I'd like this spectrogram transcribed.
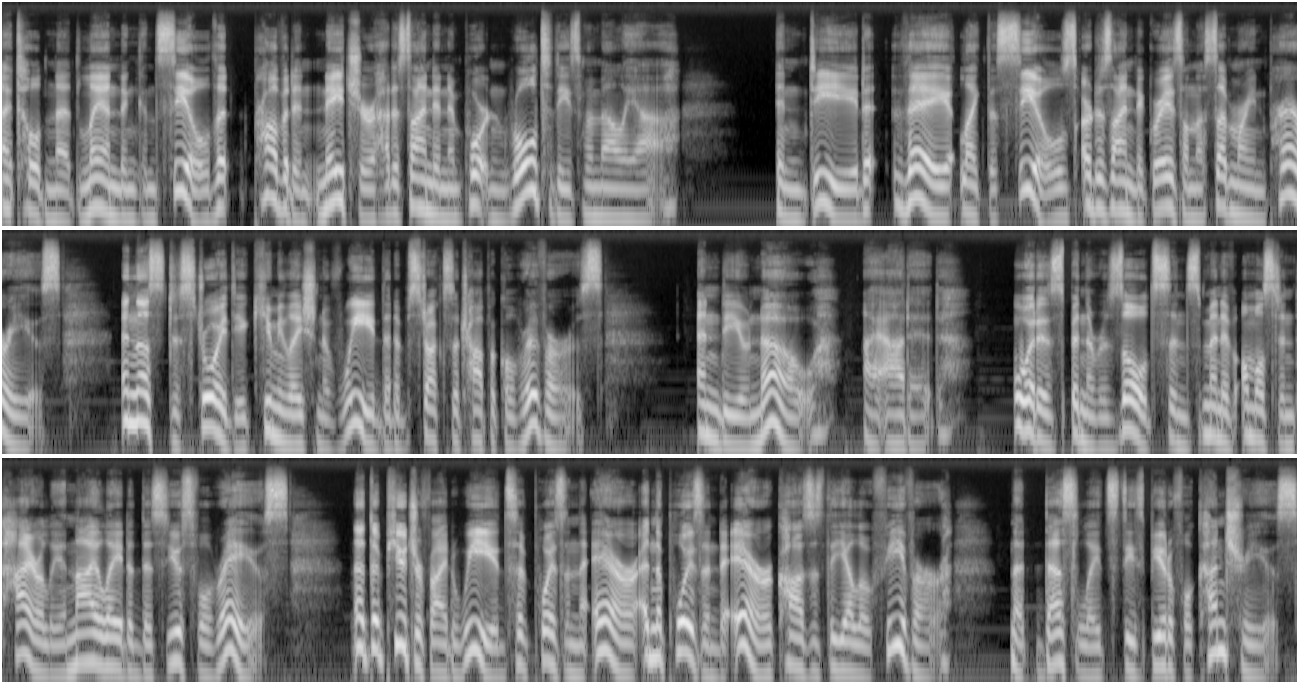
I told Ned Land and Conseil that provident nature had assigned an important role to these mammalia. Indeed, they, like the seals, are designed to graze on the submarine prairies, and thus destroy the accumulation of weed that obstructs the tropical rivers. And do you know, I added, what has been the result since men have almost entirely annihilated this useful race? That the putrefied weeds have poisoned the air, and the poisoned air causes the yellow fever that desolates these beautiful countries.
